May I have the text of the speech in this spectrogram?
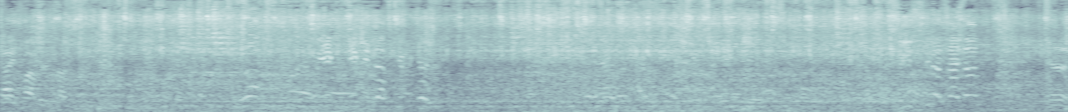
çay fabrikası. Bu ilk, ilk bir şey. 100 kilo çaydan Evet.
